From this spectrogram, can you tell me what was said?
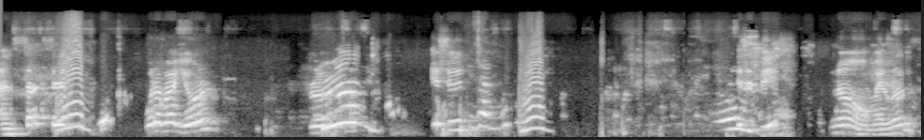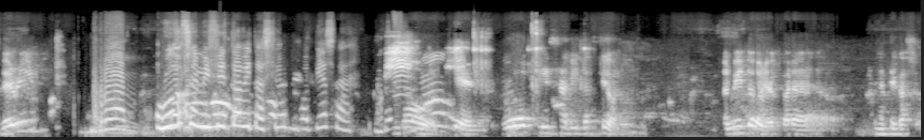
And Zach says, Room. what about your room? Room. Is it, Room. is it big? No, my room is very Room. Room significa habitación o pieza. small. Yes, room is habitación. Dormitorio para, en este caso.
